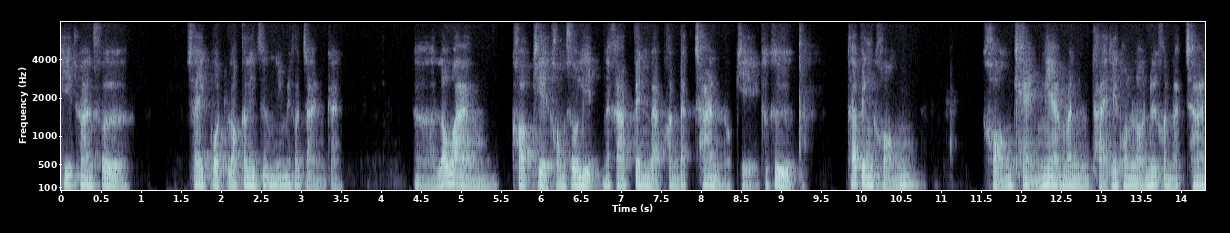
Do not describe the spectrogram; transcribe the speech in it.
heat transfer ใช้กฎล็อกกริทึมนี้ไม่เข้าใจเหมือนกัน ระหว่าง ขอบเขตของ solid นะครับ เป็นแบบ conduction โอเค ก็คือถ้าเป็นของของแข็งเนี่ยมันถ่ายเทความร้อนด้วย conduction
